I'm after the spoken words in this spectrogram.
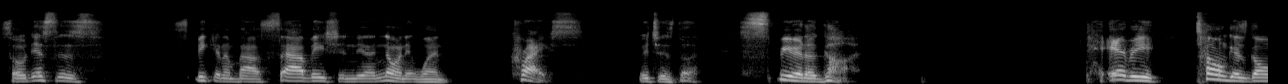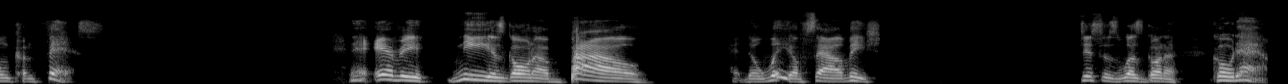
So this is speaking about salvation, the anointed one, Christ, which is the Spirit of God. Every tongue is going to confess. And every knee is going to bow at the way of salvation. This is what's going to go down.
